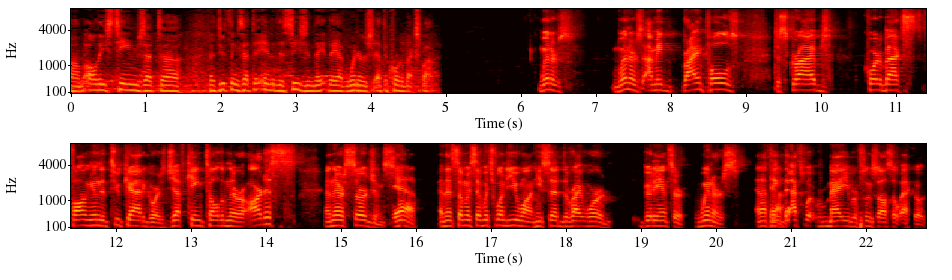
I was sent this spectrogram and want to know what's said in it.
Um, all these teams that uh, that do things at the end of the season, they they have winners at the quarterback spot. Winners, winners. I mean, Ryan Poles described quarterbacks falling into two categories. Jeff King told them there are artists and there are surgeons. Yeah. And then somebody said, which one do you want? He said the right word. Good answer. Winners. And I think yeah. that's what Matt Eberflus also echoed.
